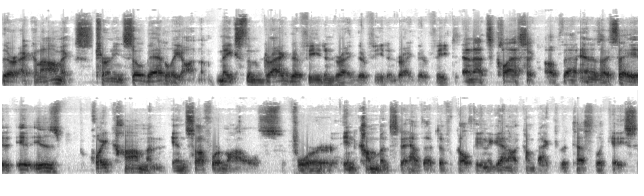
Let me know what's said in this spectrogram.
their economics turning so badly on them makes them drag their feet and drag their feet and drag their feet. And that's classic of that. And as I say, it, it is quite common in software models for incumbents to have that difficulty. And again, I'll come back to the Tesla case.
